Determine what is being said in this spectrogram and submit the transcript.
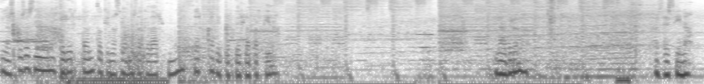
Y las cosas se iban a joder tanto que nos íbamos a quedar muy cerca de perder la partida. Ladrona. Asesina.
